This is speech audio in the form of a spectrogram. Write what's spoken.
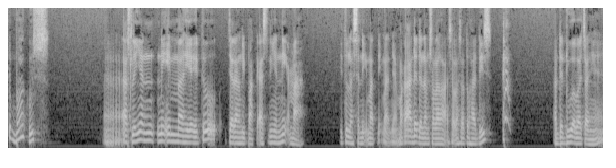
Itu bagus. Nah, aslinya ni'mah ya itu jarang dipakai, aslinya nikmah. Itulah senikmat-nikmatnya. Maka ada dalam salah salah satu hadis ada dua bacanya.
